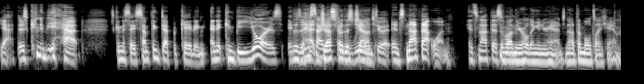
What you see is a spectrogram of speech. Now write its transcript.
Yeah, there's going to be a hat. It's going to say something deprecating, and it can be yours if There's a hat just for this challenge. do it. It's not that one. It's not this one. the one. one you're holding in your hands, not the multicam.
